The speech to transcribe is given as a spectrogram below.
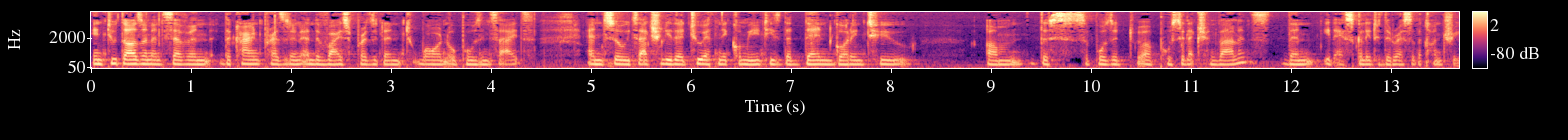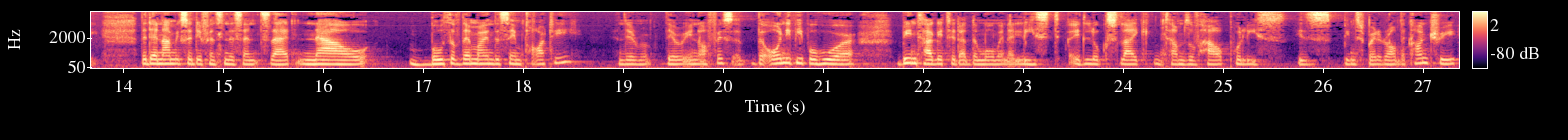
in 2007 the current president and the vice president were on opposing sides, and so it's actually the two ethnic communities that then got into um, this supposed uh, post-election violence. Then it escalated the rest of the country. The dynamics are different in the sense that now both of them are in the same party and they're they're in office. The only people who are being targeted at the moment, at least it looks like in terms of how police is being spread around the country,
